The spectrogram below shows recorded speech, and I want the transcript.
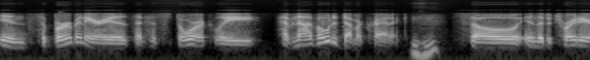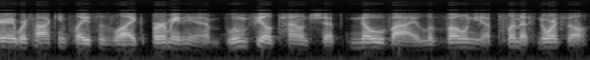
in suburban areas that historically have not voted Democratic. Mm-hmm. So in the Detroit area, we're talking places like Birmingham, Bloomfield Township, Novi, Livonia, Plymouth, Northville.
